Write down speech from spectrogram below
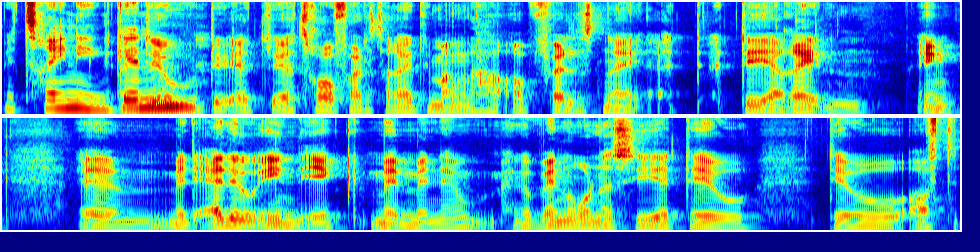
med træning igen. Ja, det er jo, det, jeg, jeg tror faktisk, der er rigtig mange, der har opfattelsen af, at, at det er reglen. Ikke? Øhm, men det er det jo egentlig ikke. Men, men man kan vende rundt og sige, at det er jo, det er jo ofte,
